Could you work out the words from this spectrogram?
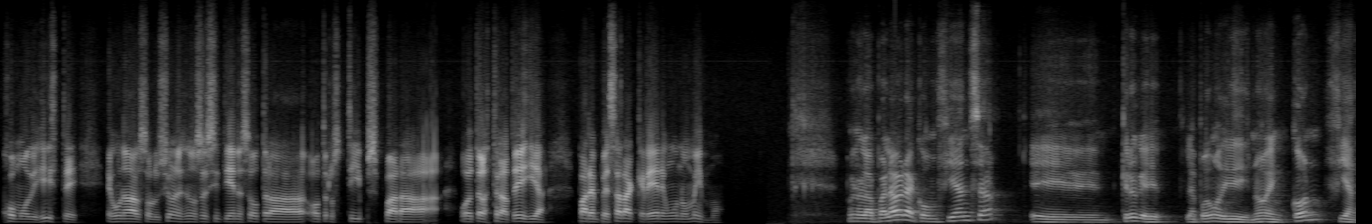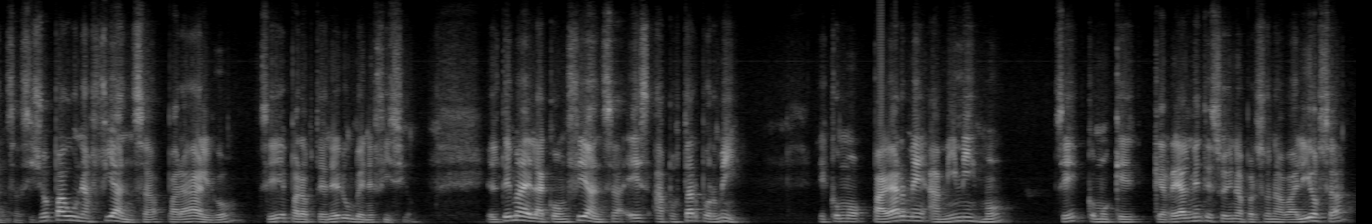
como dijiste, es una de las soluciones. No sé si tienes otra, otros tips para, otra estrategia para empezar a creer en uno mismo. Bueno, la palabra confianza eh, creo que la podemos dividir ¿no? en confianza. Si yo pago una fianza para algo, ¿sí? es para obtener un beneficio. El tema de la confianza es apostar por mí. Es como pagarme a mí mismo, ¿sí? como que, que realmente soy una persona valiosa,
